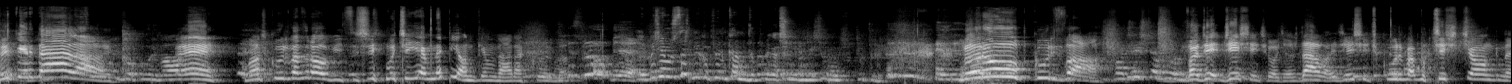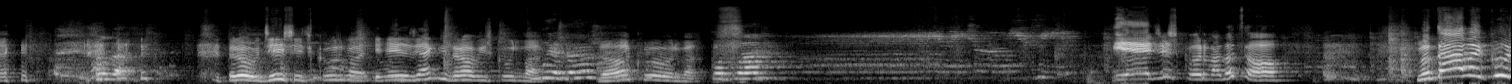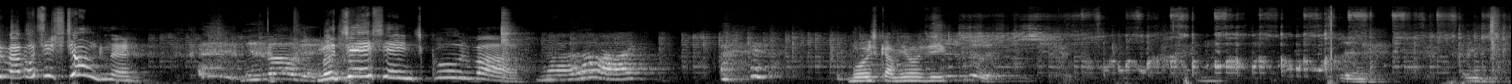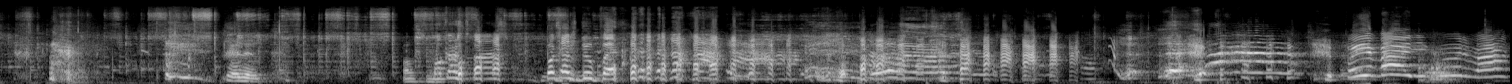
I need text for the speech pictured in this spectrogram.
Wypierdalaj! Go kurwa. E, masz kurwa zrobić, bo ci jemnę pionkiem zaraz, kurwa. Zrobię. Ej, będziemy rzucać mnie go pionkami, dopóki jak się nie będzie chciał robić. No rób, kurwa! 20 było. Dwa, 10 chociaż, dawaj, 10 kurwa, bo cię ściągnę. Dobra. Rób 10 kurwa, Jezu, jak nie zrobisz kurwa? Kupujesz go już? No kurwa. Podkład. Jedziesz kurwa, no co? No dawaj kurwa, bo cię ściągnę. Nie zrobię. No 10 kurwa. No ale dawaj. Buźka music. Jeden. Pokaż twarz. Pokaż dupę. Pojebani kurwa.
